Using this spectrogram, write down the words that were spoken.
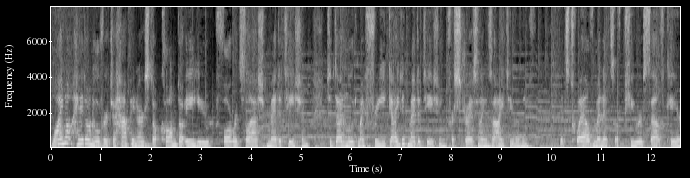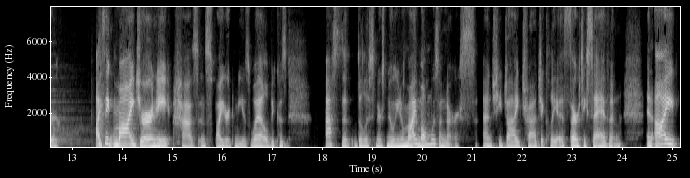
why not head on over to happynurse.com.au forward slash meditation to download my free guided meditation for stress and anxiety relief? It's 12 minutes of pure self care. I think my journey has inspired me as well because as the, the listeners know, you know, my mum was a nurse and she died tragically at 37. And I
